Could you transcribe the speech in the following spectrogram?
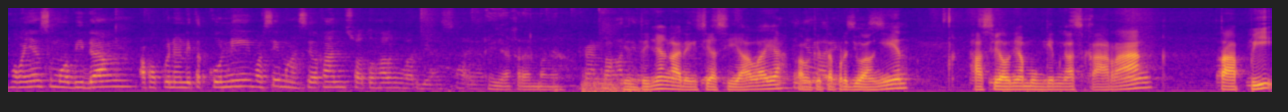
pokoknya semua bidang apa pun yang ditekuni pasti menghasilkan suatu hal yang luar biasa ya. Iya keren banget. Keren banget ini. Intinya nggak ada yang sia-sia lah ya kalau kita perjuangin. Hasilnya mungkin nggak sekarang, tapi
